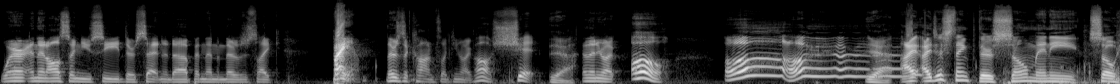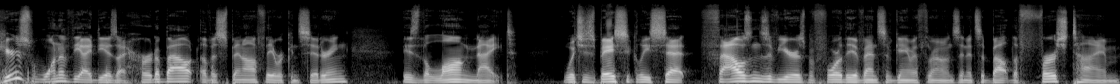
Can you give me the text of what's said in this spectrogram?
where and then all of a sudden you see they're setting it up and then they're just like bam there's the conflict and you're like oh shit Yeah. and then you're like oh oh all right all right Yeah, I, I just think there's so many. So here's one of the ideas I heard about of a spinoff they were considering is the Long Night, which is basically set thousands of years before the events of Game of Thrones, and it's about the first time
